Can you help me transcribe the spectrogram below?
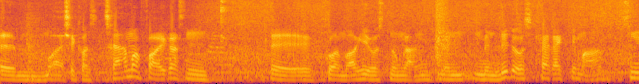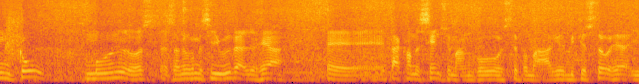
Øhm, og jeg skal koncentrere mig for ikke at sådan, øh, gå amok i ost nogle gange. Men, men lidt ost kan rigtig meget. Sådan en god, modnet ost. Altså nu kan man sige, udvalget her, øh, der er kommet sindssygt mange gode oste på markedet. Vi kan stå her i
